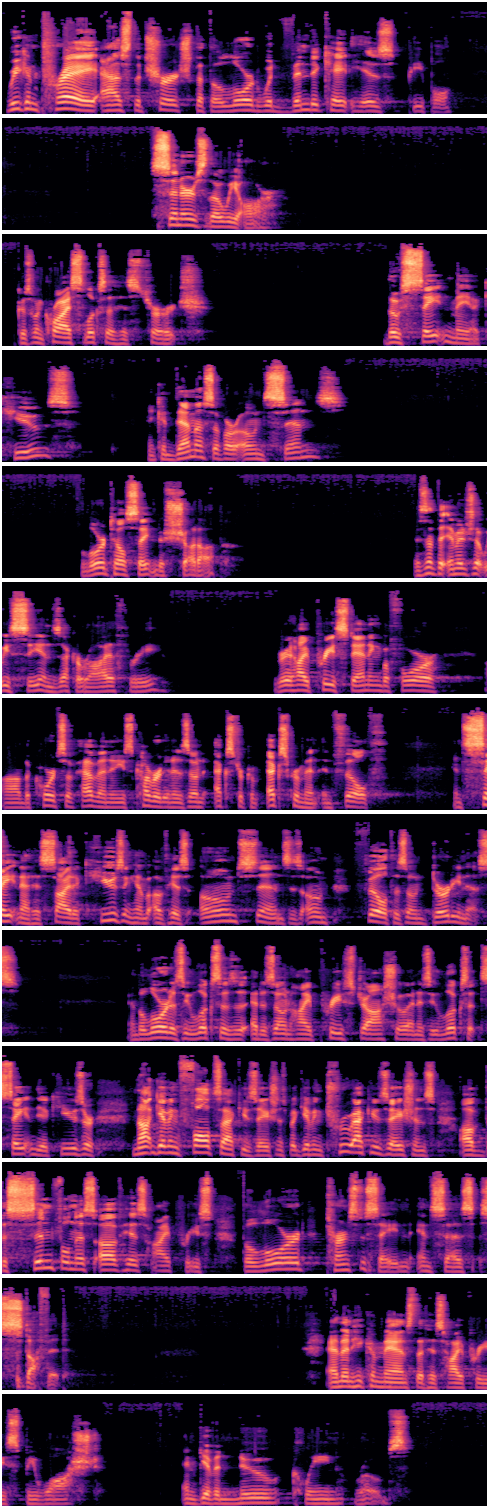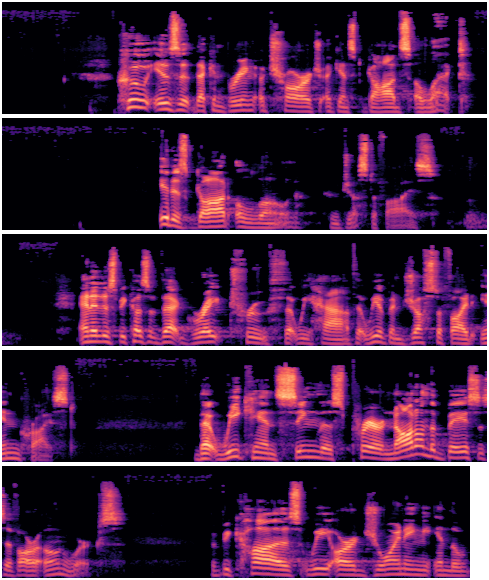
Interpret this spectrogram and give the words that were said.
we can pray as the church that the Lord would vindicate his people. Sinners though we are, Because when Christ looks at his church, though Satan may accuse and condemn us of our own sins, the Lord tells Satan to shut up. Isn't that the image that we see in Zechariah 3? The great high priest standing before uh, the courts of heaven, and he's covered in his own excrement and filth, and Satan at his side, accusing him of his own sins, his own filth, his own dirtiness. And the Lord, as he looks at his own high priest Joshua, and as he looks at Satan the accuser, not giving false accusations, but giving true accusations of the sinfulness of his high priest, the Lord turns to Satan and says, Stuff it. And then he commands that his high priest be washed and given new, clean robes. Who is it that can bring a charge against God's elect? It is God alone who justifies. And it is because of that great truth that we have, that we have been justified in Christ, that we can sing this prayer not on the basis of our own works, but because we are joining in the,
